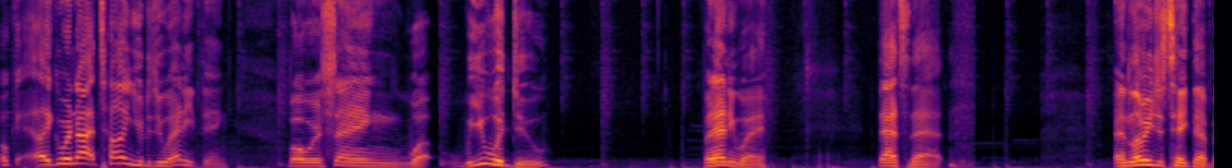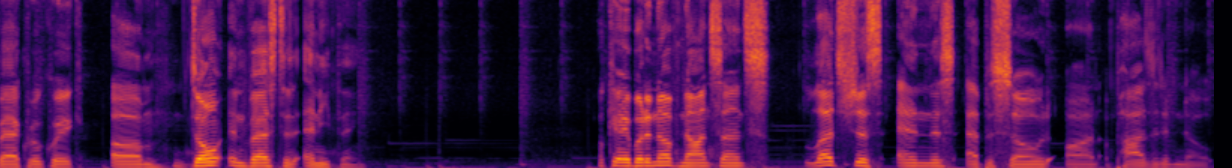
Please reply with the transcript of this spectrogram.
Okay, like we're not telling you to do anything, but we're saying what we would do. But anyway, that's that. And let me just take that back real quick. Um, don't invest in anything. Okay, but enough nonsense. Let's just end this episode on a positive note.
